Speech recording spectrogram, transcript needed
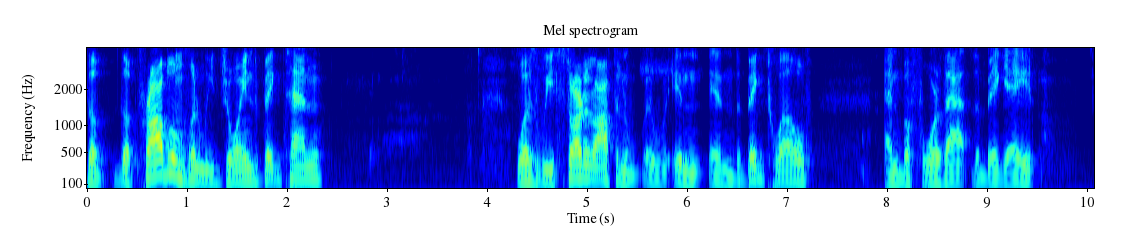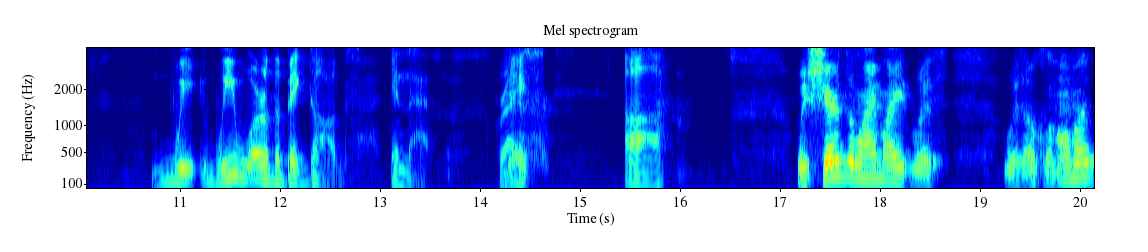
the the problem when we joined Big Ten was we started off in in in the Big Twelve, and before that the Big Eight. We we were the big dogs in that, right? yes. Uh we shared the limelight with with Oklahoma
